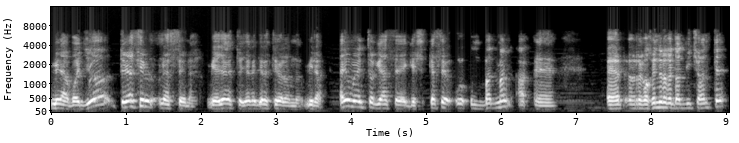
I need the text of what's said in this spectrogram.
Mira, pues yo te voy a decir una escena. Mira, ya que estoy, ya que ya que estoy hablando. Mira, hay un momento que hace, que, que hace un un Batman, ah, eh, eh, recogiendo lo que tú has dicho antes,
